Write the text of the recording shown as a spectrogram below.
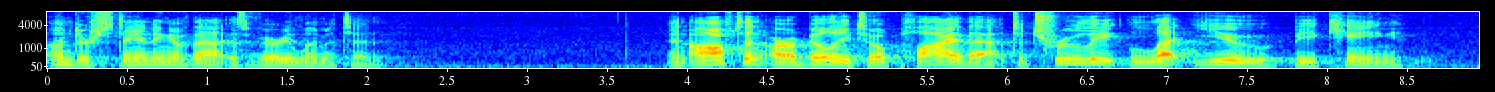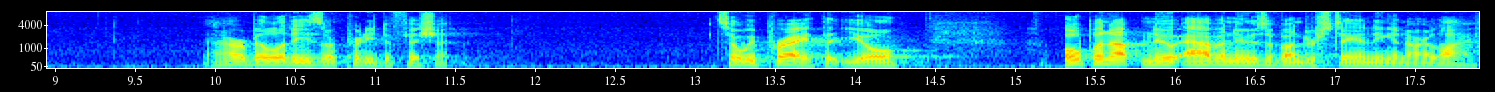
understanding of that is very limited. And often our ability to apply that, to truly let you be king, our abilities are pretty deficient. So we pray that you'll open up new avenues of understanding in our life,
